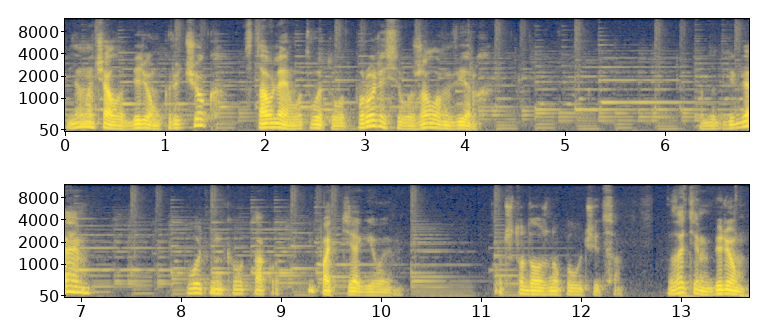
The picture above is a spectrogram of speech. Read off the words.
Для начала берем крючок, вставляем вот в эту вот прорезь его жалом вверх пододвигаем плотненько вот так вот и подтягиваем. Вот что должно получиться. Затем берем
